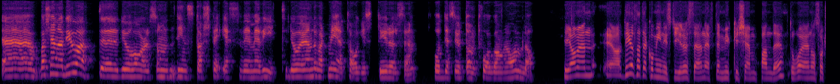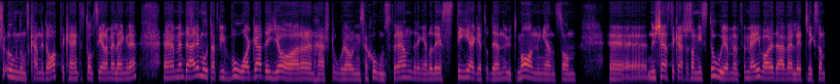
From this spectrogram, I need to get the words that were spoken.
Eh, vad känner du att eh, du har som din största SV-merit? Du har ju ändå varit med ett tag i styrelsen och dessutom två gånger om då. Ja, men, ja, dels att jag kom in i styrelsen efter mycket kämpande. Då var jag någon sorts ungdomskandidat, det kan jag inte stoltsera med längre. Eh, men däremot att vi vågade göra den här stora organisationsförändringen och det steget och den utmaningen som... Eh, nu känns det kanske som historia, men för mig var det där väldigt liksom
